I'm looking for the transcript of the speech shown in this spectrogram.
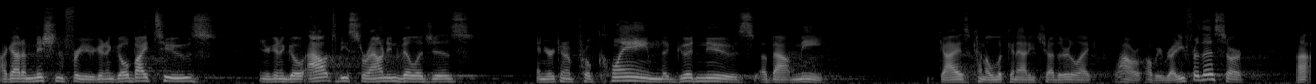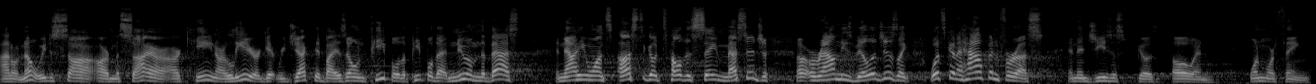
I got a mission for you. You're going to go by twos, and you're going to go out to these surrounding villages, and you're going to proclaim the good news about me. Guys kind of looking at each other like, wow, are we ready for this? Or, I, I don't know. We just saw our Messiah, our King, our leader get rejected by his own people, the people that knew him the best. And now he wants us to go tell the same message uh, around these villages. Like, what's going to happen for us? And then Jesus goes, Oh, and one more thing.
